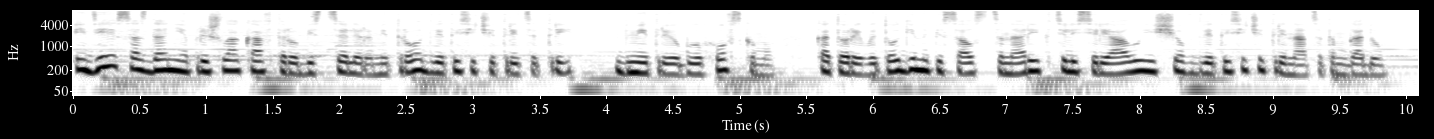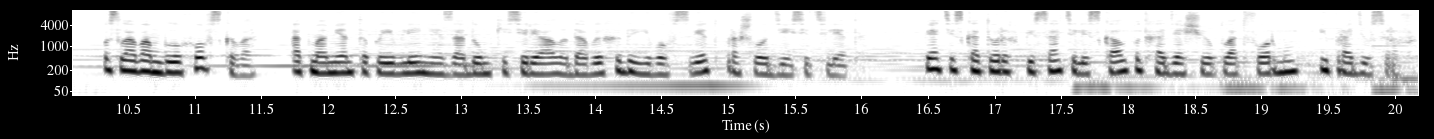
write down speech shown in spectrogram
Идея создания пришла к автору бестселлера «Метро 2033» Дмитрию Глуховскому, который в итоге написал сценарий к телесериалу еще в 2013 году. По словам Глуховского, от момента появления задумки сериала до выхода его в свет прошло 10 лет. Пять из которых писатель искал подходящую платформу и продюсеров.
